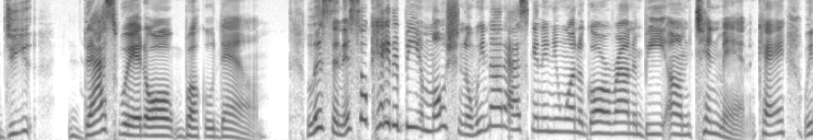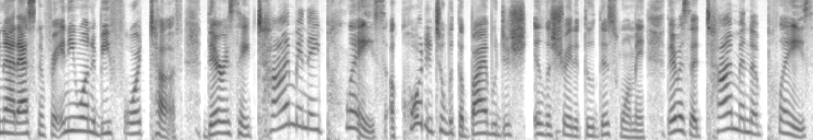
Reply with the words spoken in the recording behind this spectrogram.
Do you that's where it all buckled down. Listen, it's okay to be emotional. We're not asking anyone to go around and be um tin man, okay? We're not asking for anyone to be for tough. There is a time and a place, according to what the Bible just illustrated through this woman. There is a time and a place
